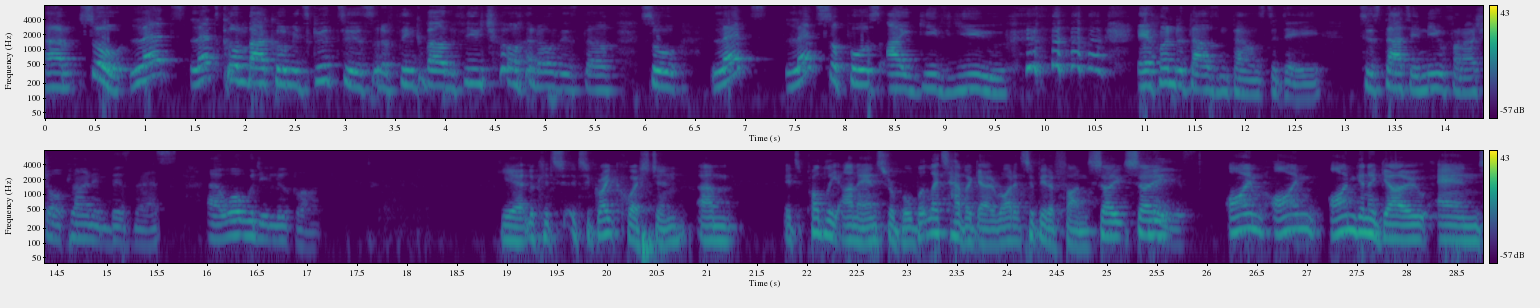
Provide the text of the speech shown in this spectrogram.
Um, so let's let's come back home. It's good to sort of think about the future and all this stuff. So let's let's suppose I give you a hundred thousand pounds today to start a new financial planning business. Uh, what would it look like? Yeah, look, it's it's a great question. Um, it's probably unanswerable, but let's have a go. Right, it's a bit of fun. So so. Please. I'm I'm I'm going to go and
